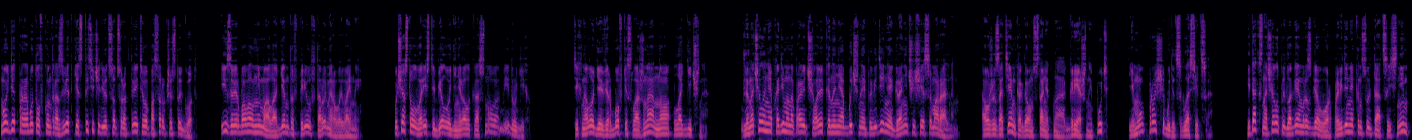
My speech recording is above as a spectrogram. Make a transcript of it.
Мой дед проработал в контрразведке с 1943 по 1946 год и завербовал немало агентов в период Второй мировой войны. Участвовал в аресте белого генерала Краснова и других. Технология вербовки сложна, но логична. Для начала необходимо направить человека на необычное поведение, граничащее с аморальным, а уже затем, когда он встанет на грешный путь, ему проще будет согласиться. Итак, сначала предлагаем разговор, проведение консультаций с ним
